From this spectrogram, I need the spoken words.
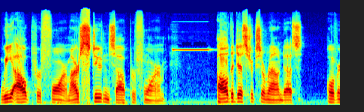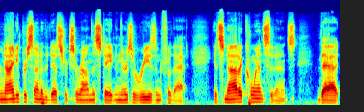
we outperform, our students outperform all the districts around us, over 90% of the districts around the state, and there's a reason for that. It's not a coincidence that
